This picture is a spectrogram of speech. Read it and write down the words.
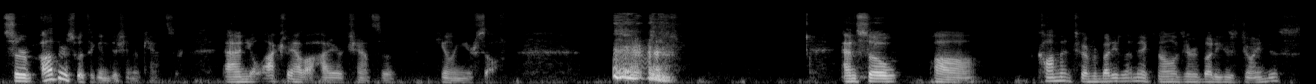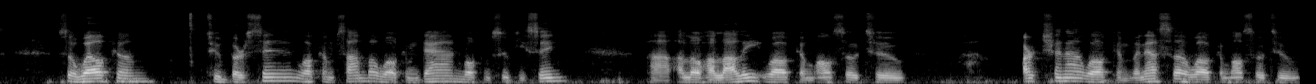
Serve others with the condition of cancer and you'll actually have a higher chance of healing yourself. And so uh, comment to everybody. Let me acknowledge everybody who's joined us so welcome to Bursin, welcome Samba, welcome Dan, welcome Suki Singh, uh, Aloha Lali, welcome also to Archana, welcome Vanessa, welcome also to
